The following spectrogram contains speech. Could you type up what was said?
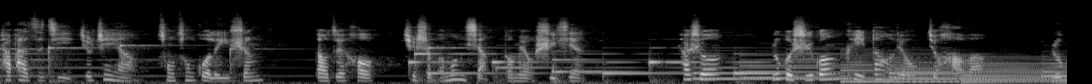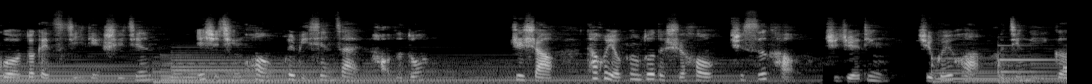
他怕自己就这样匆匆过了一生，到最后却什么梦想都没有实现。他说：“如果时光可以倒流就好了，如果多给自己一点时间，也许情况会比现在好得多。”至少他会有更多的时候去思考、去决定、去规划和经历一个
